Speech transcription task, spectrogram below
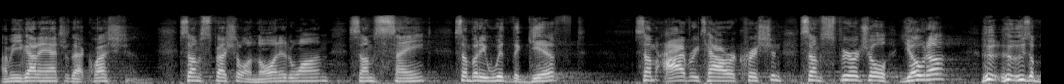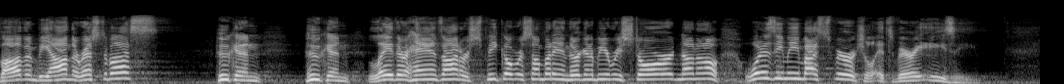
I mean, you got to answer that question. Some special anointed one, some saint, somebody with the gift some ivory tower Christian, some spiritual Yoda who, who's above and beyond the rest of us, who can, who can lay their hands on or speak over somebody and they're going to be restored. No, no, no. What does he mean by spiritual? It's very easy.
